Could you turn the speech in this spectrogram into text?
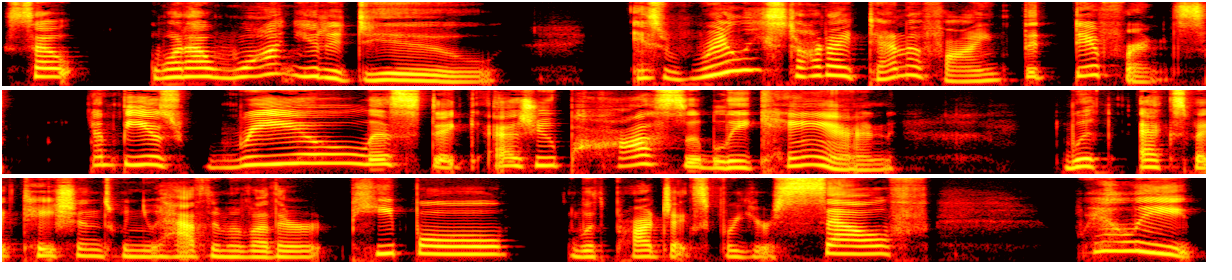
So, what I want you to do is really start identifying the difference and be as realistic as you possibly can with expectations when you have them of other people, with projects for yourself. Really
